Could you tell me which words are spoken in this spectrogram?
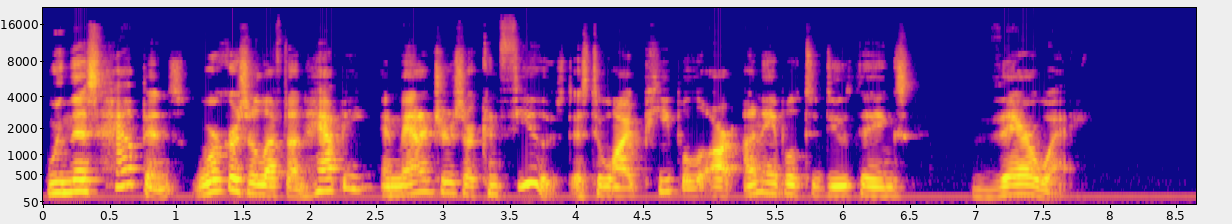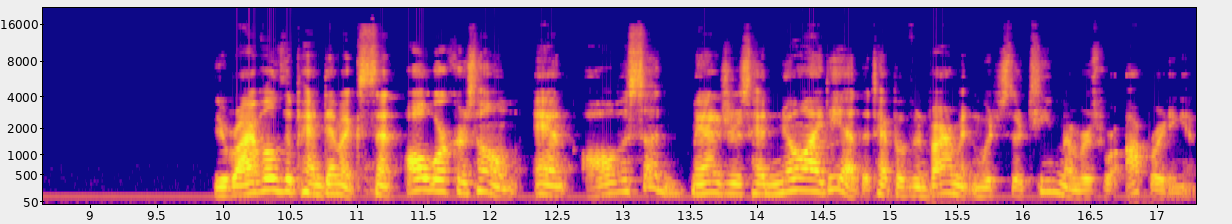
When this happens, workers are left unhappy and managers are confused as to why people are unable to do things their way. The arrival of the pandemic sent all workers home, and all of a sudden, managers had no idea the type of environment in which their team members were operating in.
